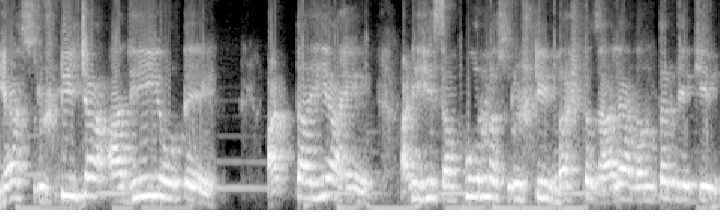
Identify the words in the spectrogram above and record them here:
या सृष्टीच्या आधीही होते. आत्ताही आहे. आणि ही संपूर्ण सृष्टी नष्ट झाल्यानंतर देखील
